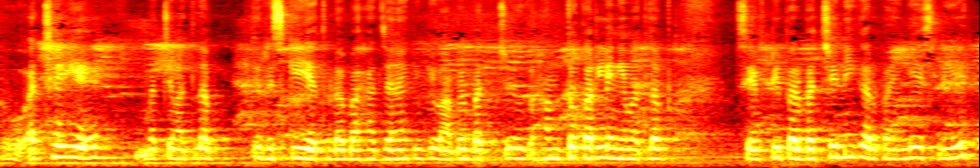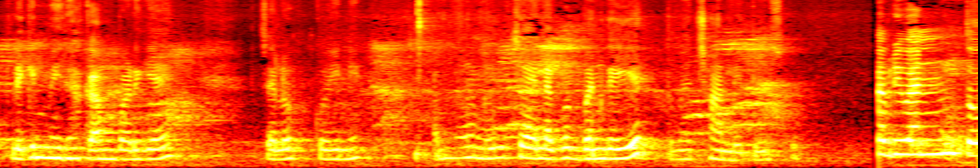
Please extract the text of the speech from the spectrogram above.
तो अच्छा ही है बच्चे मतलब रिस्की है थोड़ा बाहर जाना क्योंकि वहाँ पे बच्चे, हम तो कर लेंगे मतलब सेफ्टी पर बच्चे नहीं कर पाएँगे इसलिए, लेकिन मेरा काम बढ़ गया है। चलो, कोई नहीं। अब मेरी चाय लगभग बन गई है तो मैं छान लेती हूँ उसको। एवरीवन तो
